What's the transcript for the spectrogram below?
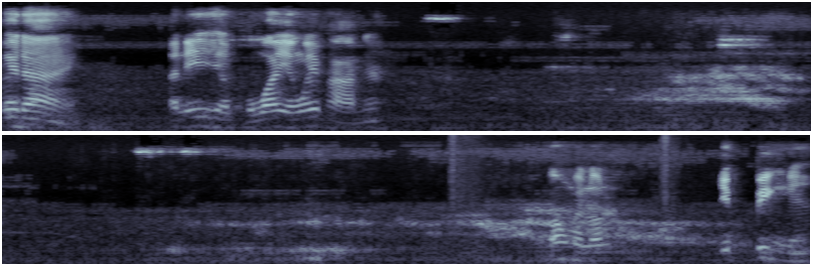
ไม่ได้ อันนี้ผมว่ายังไม่ผ่านนะต้องไปลดดิปปิ้งเนี่ย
